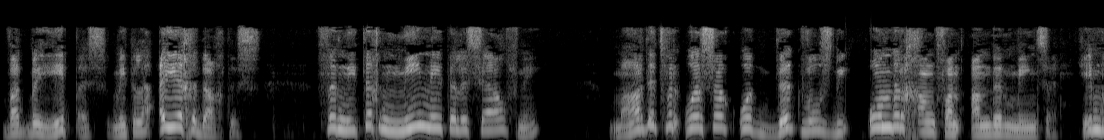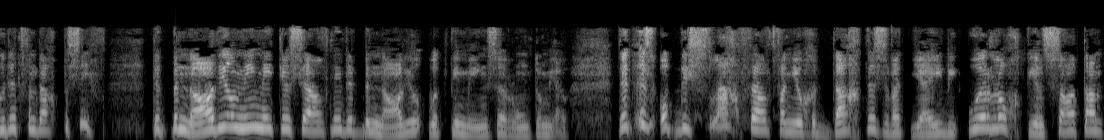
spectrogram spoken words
wat behep is met hulle eie gedagtes vernietig nie net hulle self nie maar dit veroorsaak ook dikwels die ondergang van ander mense. Jy moet dit vandag besef. Dit benadeel nie net jouself nie dit benadeel ook die mense rondom jou. Dit is op die slagveld van jou gedagtes wat jy die oorlog teen satan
